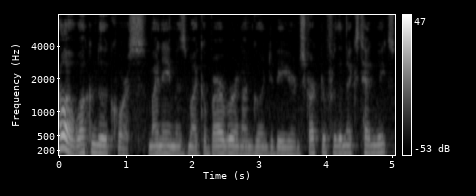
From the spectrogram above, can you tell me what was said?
Hello, welcome to the course. My name is Michael Barbour and I'm going to be your instructor for the next 10 weeks.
